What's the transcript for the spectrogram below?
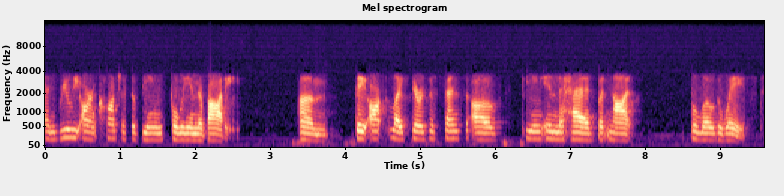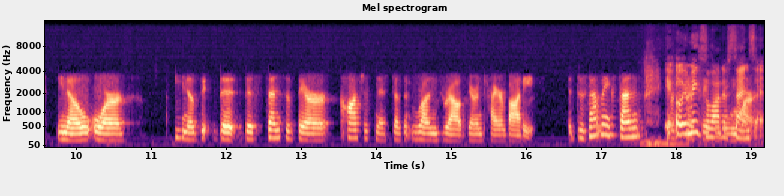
and really aren't conscious of being fully in their body. Um, they are like there's a sense of being in the head but not below the waist, you know, or you know the, the the sense of their consciousness doesn't run throughout their entire body. Does that make sense? It, it makes a lot of sense, more?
